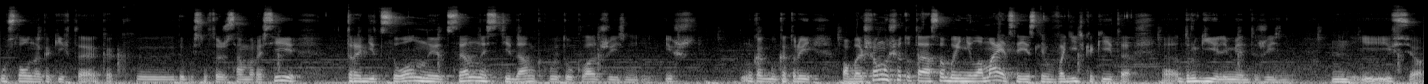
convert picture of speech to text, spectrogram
условно каких-то, как, э, допустим, в той же самой России, традиционные ценности, да, какой-то уклад жизни. И ну, как бы, который по большому счету-то особо и не ломается, если вводить какие-то э, другие элементы жизни. Mm. И, и все.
